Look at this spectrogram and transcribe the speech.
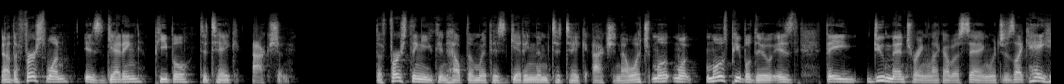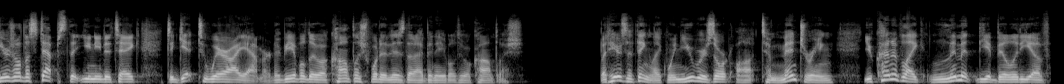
Now, the first one is getting people to take action. The first thing you can help them with is getting them to take action. Now, what, what most people do is they do mentoring, like I was saying, which is like, hey, here's all the steps that you need to take to get to where I am or to be able to accomplish what it is that I've been able to accomplish. But here's the thing like when you resort to mentoring, you kind of like limit the ability of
